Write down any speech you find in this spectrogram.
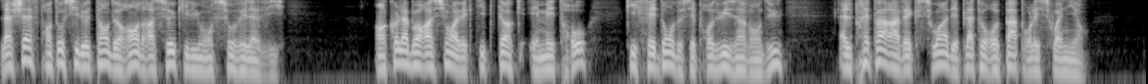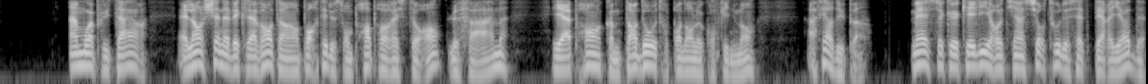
la chef prend aussi le temps de rendre à ceux qui lui ont sauvé la vie. En collaboration avec TikTok et Metro, qui fait don de ses produits invendus, elle prépare avec soin des plateaux repas pour les soignants. Un mois plus tard, elle enchaîne avec la vente à emporter de son propre restaurant, le FAM, et apprend, comme tant d'autres pendant le confinement, à faire du pain. Mais ce que Kelly retient surtout de cette période,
